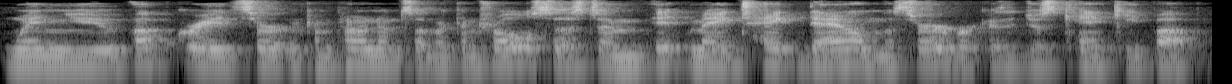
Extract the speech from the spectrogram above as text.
when you upgrade certain components of a control system, it may take down the server because it just can't keep up.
